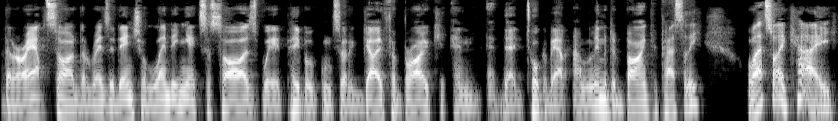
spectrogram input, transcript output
that are outside of the residential lending exercise where people can sort of go for broke and they talk about unlimited buying capacity. Well, that's okay.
